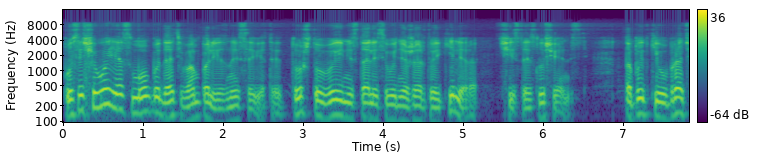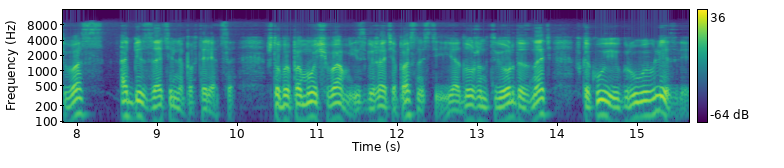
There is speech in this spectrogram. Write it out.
После чего я смог бы дать вам полезные советы. То, что вы не стали сегодня жертвой киллера – чистая случайность. Попытки убрать вас – обязательно повторяться. Чтобы помочь вам избежать опасности, я должен твердо знать, в какую игру вы влезли.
